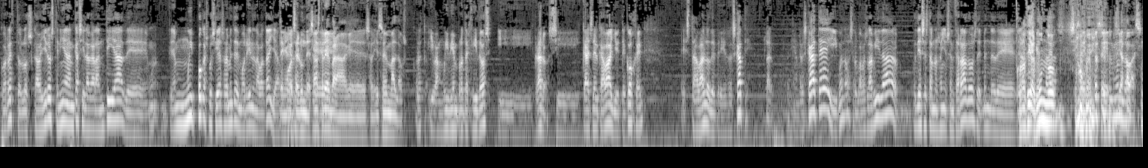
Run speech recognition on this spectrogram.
Correcto, los caballeros tenían casi la garantía de... Bueno, tenían muy pocas posibilidades realmente de morir en la batalla. Tenía que ser un desastre para que saliesen mal dados. Correcto, iban muy bien protegidos y, claro, si caes del caballo y te cogen, estaba lo del pedir rescate. Claro. Pedían rescate y, bueno, salvabas la vida, podías estar unos años encerrados, depende de... de las Conocía el riquezas. mundo. Sí, Sí, conocías el Sí, mundo. viajabas.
